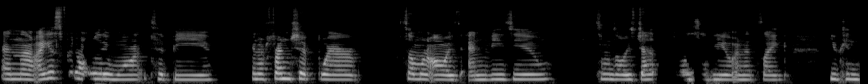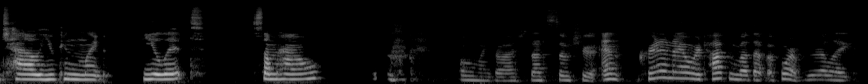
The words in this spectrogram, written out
And uh, I guess we don't really want to be in a friendship where someone always envies you, someone's always jealous of you, and it's like you can tell, you can like feel it somehow. oh my gosh, that's so true. And Karina and I were talking about that before. We were like,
